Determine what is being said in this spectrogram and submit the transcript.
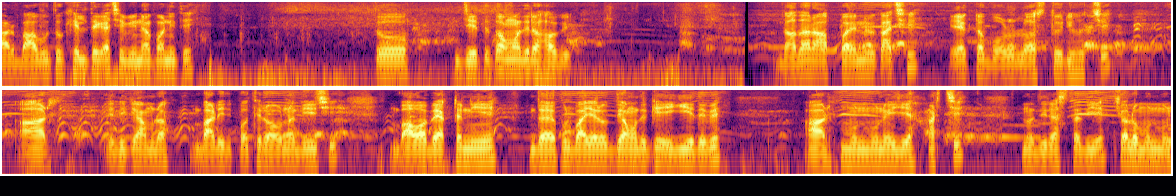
আর বাবু তো খেলতে গেছে বিনা পানিতে। তো যেতে তো আমাদের হবে। দাদার আপ্যায়নের কাছে একটা বড় লস তৈরি হচ্ছে। আর এদিকে আমরা বাড়ির পথে রওনা দিয়েছি। বাবা ব্যাগটা নিয়ে দয়াপুর বাজার অবধি আমাদেরকে এগিয়ে দেবে। আর মুনমুন এই যে হাঁটছে নদী রাস্তা দিয়ে। চলো মুনমুন।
